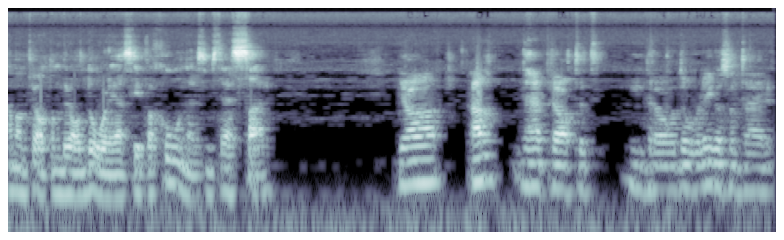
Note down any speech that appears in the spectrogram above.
kan man prata om bra och dåliga situationer som stressar. Ja, allt det här pratet, bra och dålig och sånt där,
